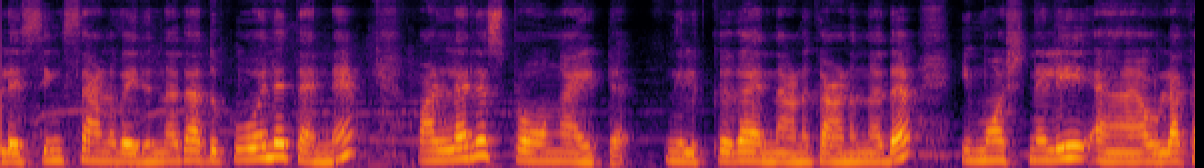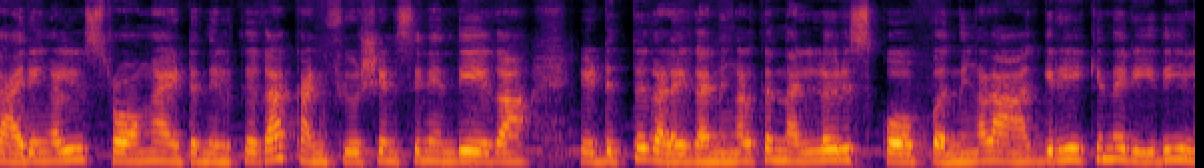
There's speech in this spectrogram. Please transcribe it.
ബ്ലെസ്സിങ്സ് ആണ് വരുന്നത്. അതുപോലെ തന്നെ വളരെ സ്ട്രോങ് ആയിട്ട് നിൽക്കുക എന്നാണ് കാണുന്നത്. ഇമോഷണലി ഉള്ള കാര്യങ്ങളിൽ സ്ട്രോങ് ആയിട്ട് നിൽക്കുക കൺഫ്യൂഷൻസിന് എന്ത് ചെയ്യുക? എടുത്തു കളയുക. നിങ്ങൾക്ക് നല്ലൊരു സ്കോപ്പ് നിങ്ങൾ ആഗ്രഹിക്കുന്ന രീതിയിൽ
